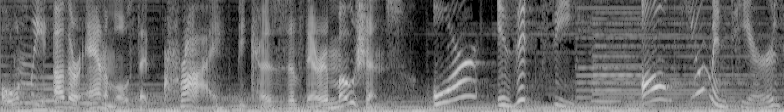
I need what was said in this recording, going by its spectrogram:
only other animals that cry because of their emotions. Or is it C? All human tears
